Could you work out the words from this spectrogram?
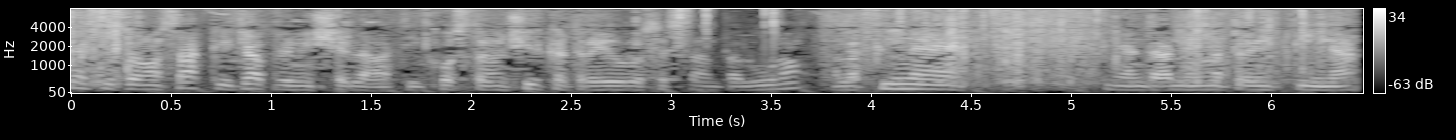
Questi sono sacchi già premiscelati, costano circa 3,60 euro l'uno. Alla fine ne andranno una trentina,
